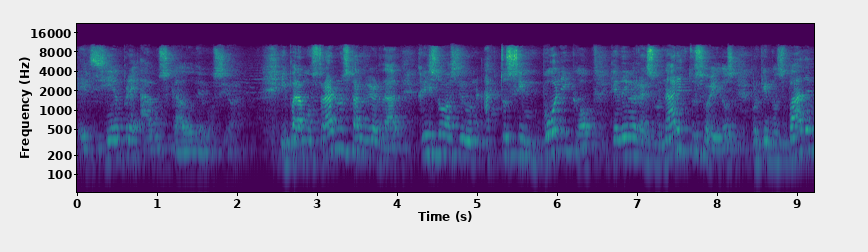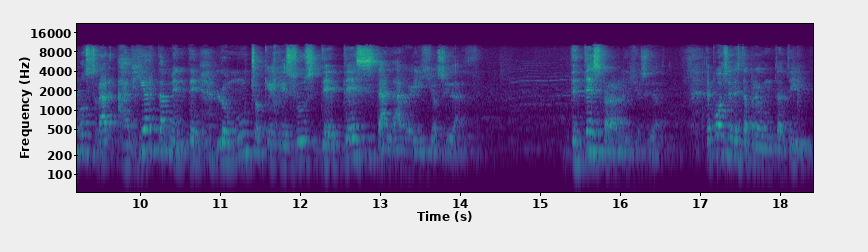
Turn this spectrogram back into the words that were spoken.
Él siempre ha buscado devoción. Y para mostrarnos tal verdad, Cristo va a hacer un acto simbólico que debe resonar en tus oídos porque nos va a demostrar abiertamente lo mucho que Jesús detesta la religiosidad. Detesta la religiosidad. Te puedo hacer esta pregunta a ti.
